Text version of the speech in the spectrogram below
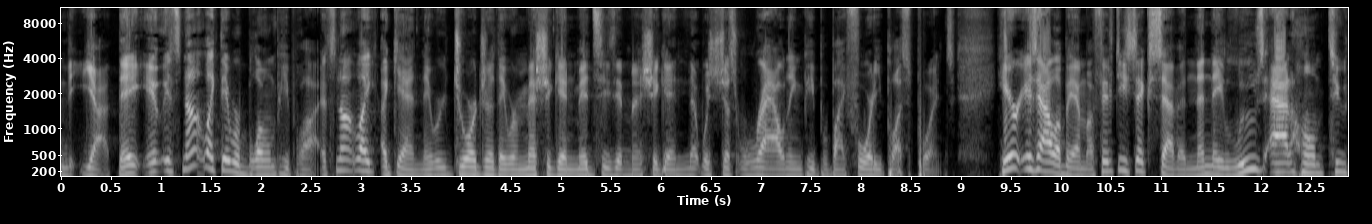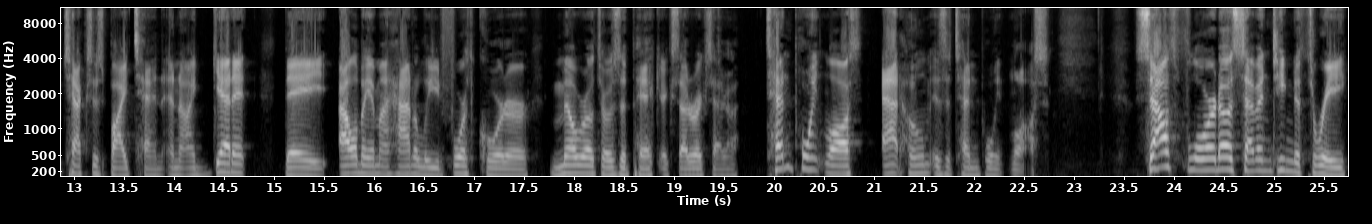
Yeah, they. It, it's not like they were blowing people out. It's not like again they were Georgia, they were Michigan, midseason Michigan that was just routing people by forty plus points. Here is Alabama, fifty six seven. Then they lose at home to Texas by ten, and I get it. They Alabama had a lead fourth quarter. Milroe throws a pick, et cetera, et cetera. Ten point loss at home is a ten point loss. South Florida 17 to 3.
